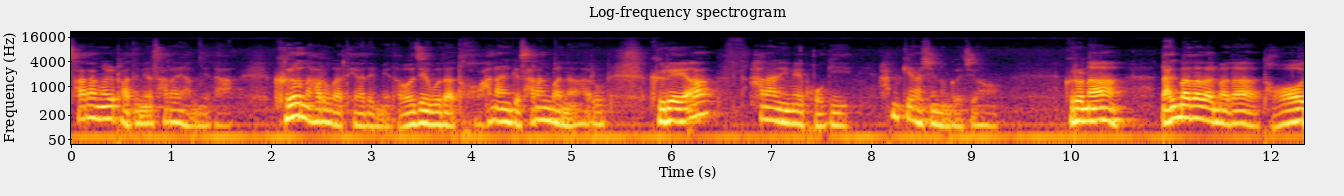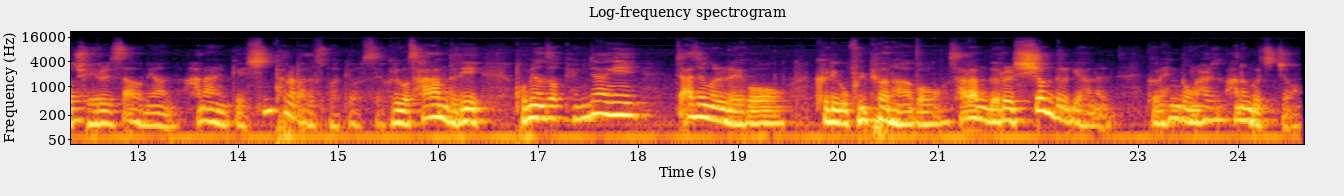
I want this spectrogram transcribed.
사랑을 받으며 살아야 합니다. 그런 하루가 돼야 됩니다. 어제보다 더 하나님께 사랑받는 하루. 그래야 하나님의 복이 함께 하시는 거죠. 그러나 날마다 날마다 더 죄를 쌓으면 하나님께 심판을 받을 수밖에 없어요. 그리고 사람들이 보면서 굉장히 짜증을 내고 그리고 불편하고 사람들을 시험 들게 하는 그런 행동을 할- 하는 것이죠.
